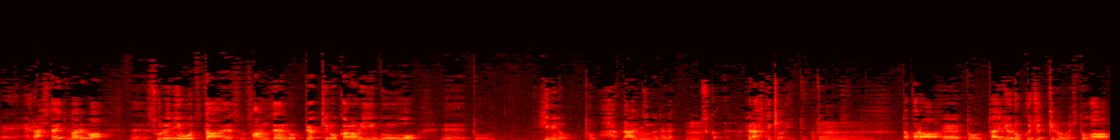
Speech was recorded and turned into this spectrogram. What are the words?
えー減らしたいとなれば、えーそれに応じた、えーその3600キロカロリー分を、えー、と日々のとはランニングでね、うん。減らしていけばいいということになるんですだから、えー、と体重6 0キロの人が、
